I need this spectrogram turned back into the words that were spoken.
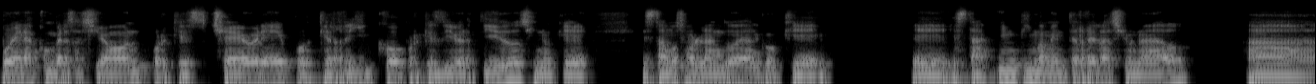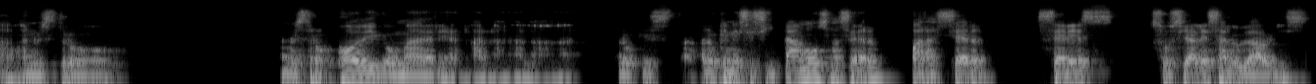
buena conversación porque es chévere, porque es rico, porque es divertido, sino que estamos hablando de algo que eh, está íntimamente relacionado a, nuestro, nuestro código madre, a, lo que a lo que necesitamos hacer para ser seres sociales saludables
